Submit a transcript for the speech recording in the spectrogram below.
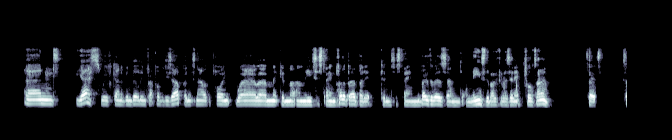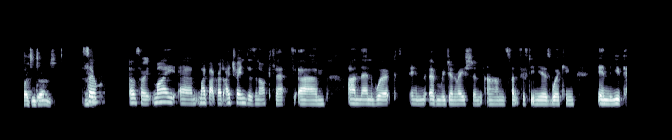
and yes, we've kind of been building fat properties up, and it's now at the point where um, it can not only sustain Philippa, but it can sustain the both of us and, and needs the both of us in it full time. So it's exciting times. so, oh, sorry. My um, my background, I trained as an architect um, and then worked in urban regeneration and spent 15 years working in the UK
